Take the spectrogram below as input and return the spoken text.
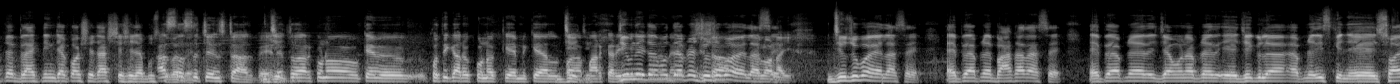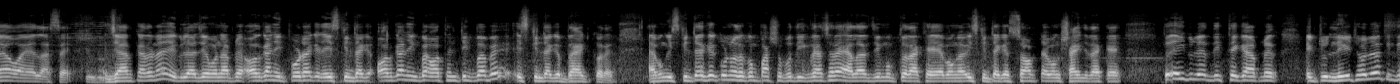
আপনার ব্রাইটনিং যা কয় সেটা আসছে সেটা বুঝতে পারবেন। চেঞ্জ আসবে। এটা তো আর কোনো ক্ষতিকারক কোনো কেমিক্যাল বা মার্কারি যেমন এটার মধ্যে আপনার জোজোবা অয়েল আছে। জোজোবা অয়েল আছে এরপরে আপনার বাটার আছে এরপরে আপনার যেমন আপনার যেগুলা আপনার স্কিন সয়া অয়েল আছে। যার কারণে এগুলা যেমন আপনার অর্গানিক প্রোডাক্ট স্কিনটাকে অর্গানিক বা অথেন্টিকভাবে স্কিনটাকে ব্রাইট করে। এবং স্কিনটাকে কোনো রকম পার্শ্ব প্রতিক্রিয়া ছাড়া অ্যালার্জি মুক্ত রাখে এবং স্কিনটাকে সফট এবং শাইন রাখে। তো এইগুলোর দিক থেকে আপনার একটু লেট হলেও কিন্তু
